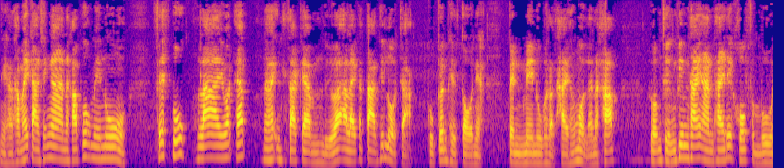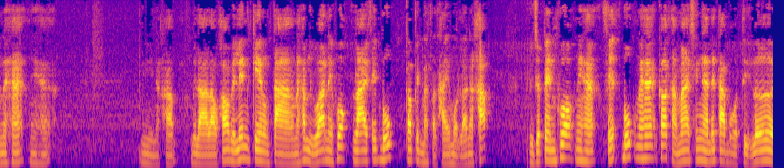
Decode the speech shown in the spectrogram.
นี่ฮะทำให้การใช้งานนะครับ พวกเมนู Facebook Line WhatsApp นะฮะ Instagram หรือว่าอะไรก็ตามที่โหลดจาก Google Play Store เนี่ยเป็นเมนูภาษาไทยทั้งหมดแล้วนะครับ รวมถึงพิมพ์ไทยอ่านไทยได้ครบสมบูรณ์นะฮะนี่ฮะ นี่นะครับ เวลาเราเข้าไปเล่นเกมต่างๆนะครับ หรือว่าในพวก Line Facebook ก็เป็นภาษาไทยหมดแล้วนะครับ หรือจะเป็นพวกนี่ฮะ Facebook นะฮะ ก็สามารถใช้งานได้ตามปกติเลย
